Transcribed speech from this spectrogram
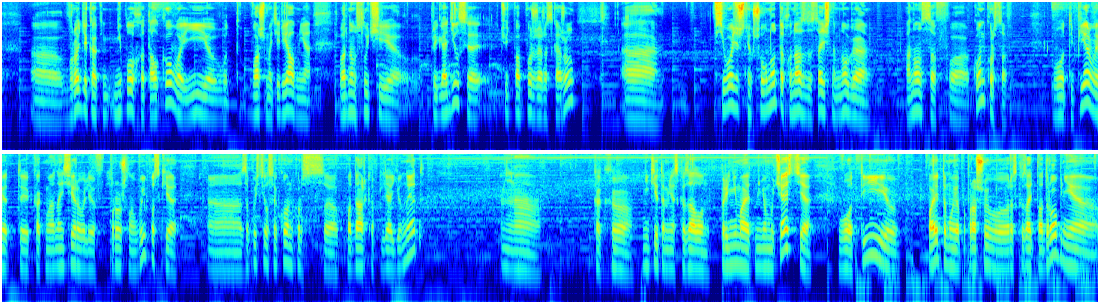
э, вроде как неплохо толково, и вот ваш материал мне в одном случае пригодился, чуть попозже расскажу. А, в сегодняшних шоу-нотах у нас достаточно много анонсов э, конкурсов. Вот, и первый, это, как мы анонсировали в прошлом выпуске, э, запустился конкурс э, подарков для Юнет. Как Никита мне сказал, он принимает в нем участие. Вот, и поэтому я попрошу его рассказать подробнее,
